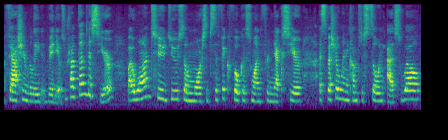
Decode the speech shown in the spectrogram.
fashion related videos, which I've done this year, but I want to do some more specific focus one for next year, especially when it comes to sewing as well.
